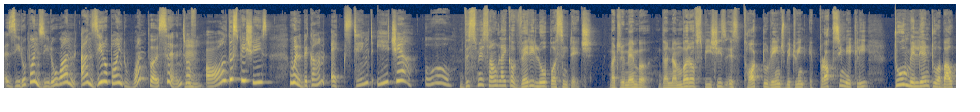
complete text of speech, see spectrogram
0.01 and 0.1% of all the species will become extinct each year. Oh. This may sound like a very low percentage. But remember, the number of species is thought to range between approximately 2 million to about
